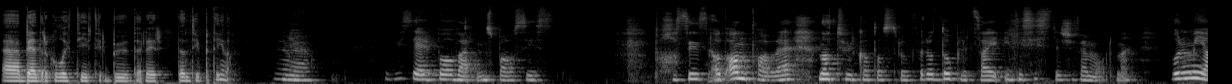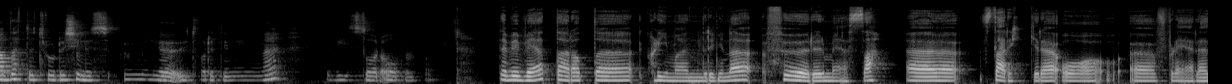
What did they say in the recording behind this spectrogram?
eh, bedre kollektivtilbud, eller den type ting. da. Ja. Vi ser på verdensbasis basis at antallet naturkatastrofer har doblet seg i de siste 25 årene. Hvor mye av dette tror du skyldes miljøutfordringene vi står overfor? Det vi vet, er at eh, klimaendringene fører med seg eh, sterkere og eh, flere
